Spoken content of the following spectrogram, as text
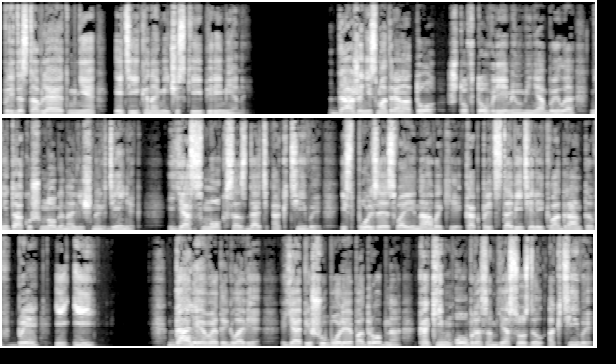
предоставляют мне эти экономические перемены. Даже несмотря на то, что в то время у меня было не так уж много наличных денег, я смог создать активы, используя свои навыки как представителей квадрантов Б и И. Далее в этой главе я пишу более подробно, каким образом я создал активы,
